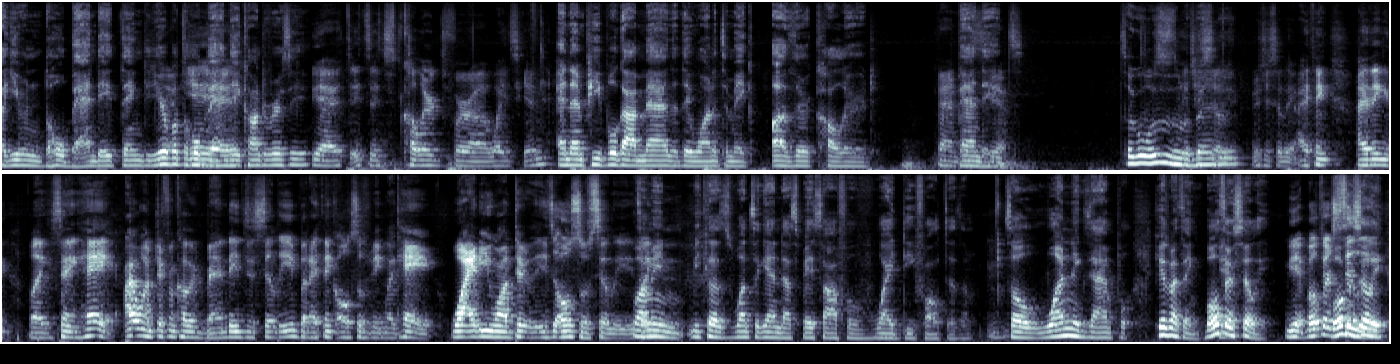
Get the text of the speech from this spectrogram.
Like even the whole band-aid thing. Did you hear about the Yeah, whole yeah, yeah. band-aid controversy? Yeah it's it's, it's colored for uh, white skin. And then people got mad that they wanted to make other colored band-aids, band-aids yeah. it's like well this isn't a Which is silly. band-aid Which is silly. I think I think like saying, "Hey, I want different colored band-aids" is silly, but I think also being like, "Hey, why do you want to?" is also silly. It's well like, i mean because once again that's based off of white defaultism Mm-hmm. so one example here's my thing both are silly yeah, both are both silly. are silly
